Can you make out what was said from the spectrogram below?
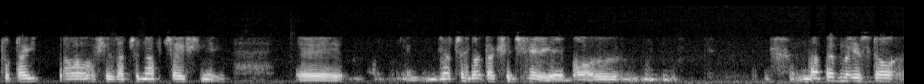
tutaj to się zaczyna wcześniej. Dlaczego tak się dzieje? Bo na pewno jest to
